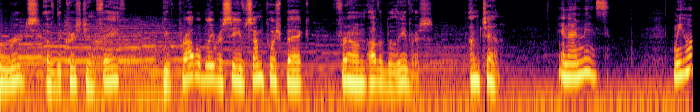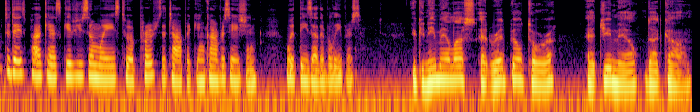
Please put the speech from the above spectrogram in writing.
Hebrew roots of the Christian faith, you've probably received some pushback from other believers. I'm Tim. And I'm Miss. We hope today's podcast gives you some ways to approach the topic in conversation with these other believers. You can email us at redpilltorah at gmail.com.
